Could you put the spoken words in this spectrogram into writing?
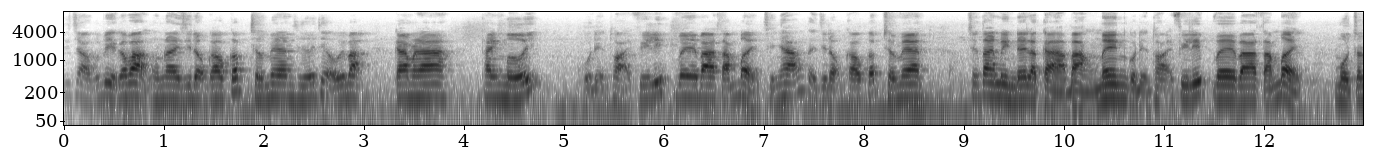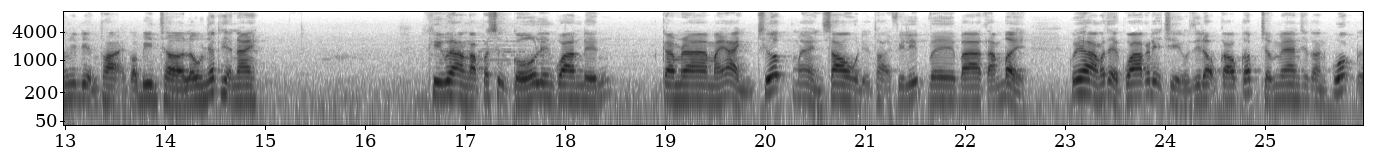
Xin chào quý vị và các bạn, hôm nay di động cao cấp.vn giới thiệu với bạn camera thanh mới của điện thoại Philips V387 chính hãng tại di động cao cấp.vn Trên tay mình đây là cả bảng main của điện thoại Philips V387 Một trong những điện thoại có pin chờ lâu nhất hiện nay. Khi khách hàng gặp các sự cố liên quan đến camera máy ảnh trước, máy ảnh sau của điện thoại Philips V387 Quý hàng có thể qua các địa chỉ của di động cao cấp.vn trên toàn quốc để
